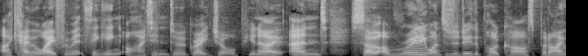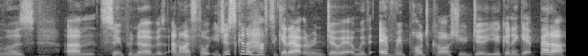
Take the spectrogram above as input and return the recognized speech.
I came away from it thinking, oh, I didn't do a great job, you know. And so I really wanted to do the podcast, but I was um, super nervous, and I thought you're just going to have to get out there and do it. And with every podcast podcast you do, you're going to get better.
